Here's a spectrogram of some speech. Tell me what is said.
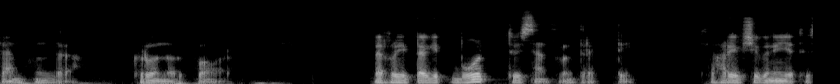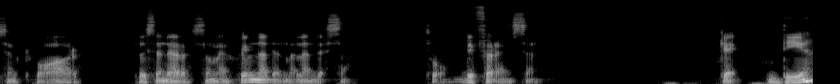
500 kronor kvar. Därför har jag tagit bort 1000 från 30 så har jag 29 000 kvar. Plus den där som är skillnaden mellan dessa två, differensen. Okej, okay. D.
